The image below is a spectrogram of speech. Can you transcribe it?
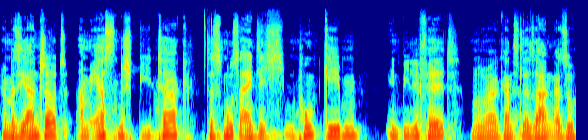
Wenn man sich anschaut, am ersten Spieltag, das muss eigentlich einen Punkt geben in Bielefeld, muss man ganz klar sagen. Also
